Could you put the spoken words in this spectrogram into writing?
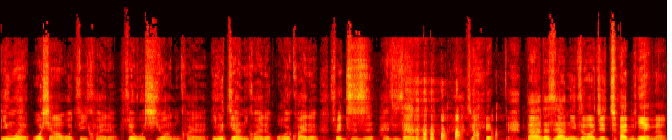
因为我想要我自己快乐，所以我希望你快乐。因为只要你快乐，我会快乐，所以自私还是在我。所以当然，这是要你怎么去转念呢、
